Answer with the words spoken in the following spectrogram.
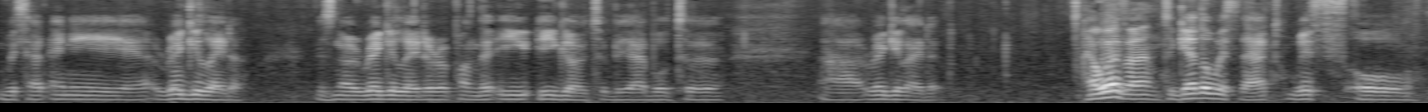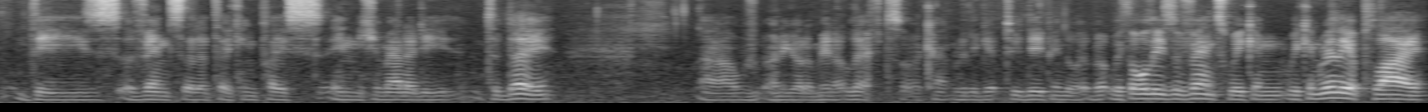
without any uh, regulator there's no regulator upon the e- ego to be able to uh, regulate it. However, together with that, with all these events that are taking place in humanity today, uh, we've only got a minute left, so I can't really get too deep into it. But with all these events, we can we can really apply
